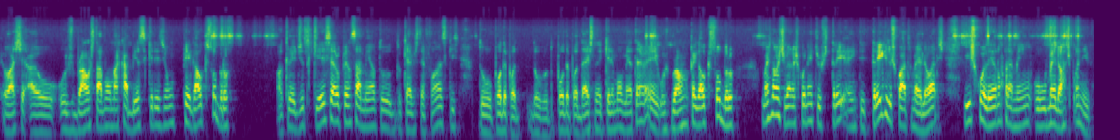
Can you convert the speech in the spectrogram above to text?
eu acho eu, os Browns estavam na cabeça que eles iam pegar o que sobrou. Eu acredito que esse era o pensamento do Kevin Stefanski, do Paul, do, do Paul naquele momento, é, os Browns vão pegar o que sobrou Mas não, tiveram a escolha entre, os entre três dos quatro melhores e escolheram para mim o melhor disponível.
